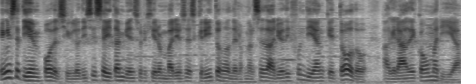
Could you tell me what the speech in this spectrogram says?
En este tiempo del siglo XVI también surgieron varios escritos donde los mercedarios difundían que todo agrade con María,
